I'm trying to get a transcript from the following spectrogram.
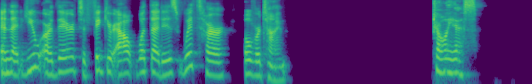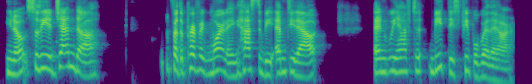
and that you are there to figure out what that is with her over time. Oh, yes. You know, so the agenda for the perfect morning has to be emptied out and we have to meet these people where they are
